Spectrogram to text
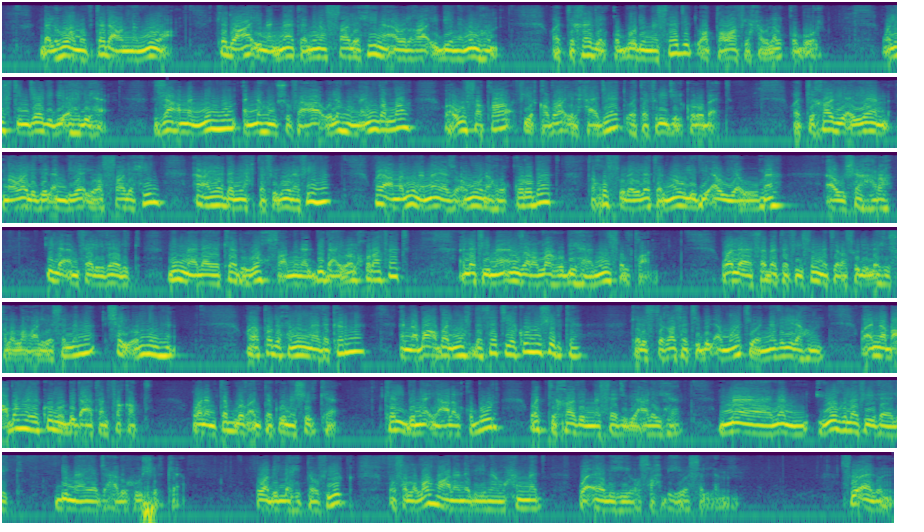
بل هو مبتدع ممنوع كدعاء من مات من الصالحين أو الغائبين منهم واتخاذ القبور مساجد والطواف حول القبور والاستنجاد بأهلها زعما منهم أنهم شفعاء لهم عند الله ووسطاء في قضاء الحاجات وتفريج الكربات. واتخاذ أيام موالد الأنبياء والصالحين أعيادا يحتفلون فيها ويعملون ما يزعمونه قربات تخص ليلة المولد أو يومة أو شهرة إلى أمثال ذلك مما لا يكاد يحصى من البدع والخرافات التي ما أنزل الله بها من سلطان. ولا ثبت في سنة رسول الله صلى الله عليه وسلم شيء منها. ويتضح مما ذكرنا أن بعض المحدثات يكون شركا كالاستغاثة بالأموات والنذر لهم وأن بعضها يكون بدعة فقط. ولم تبلغ أن تكون شركا كالبناء على القبور واتخاذ المساجد عليها. ما لم يغل في ذلك بما يجعله شركا. وبالله التوفيق وصلى الله على نبينا محمد وآله وصحبه وسلم. سؤال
